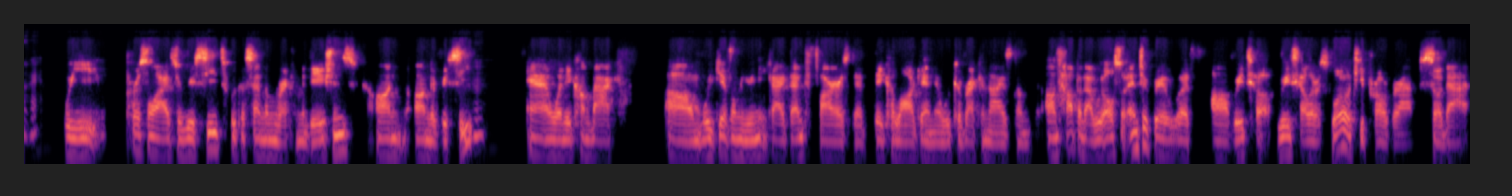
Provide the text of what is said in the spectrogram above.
Okay. We personalize the receipts. We can send them recommendations on on the receipt, mm-hmm. and when they come back, um, we give them unique identifiers that they could log in and we could recognize them. On top of that, we also integrate with uh, retail retailers loyalty programs so that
